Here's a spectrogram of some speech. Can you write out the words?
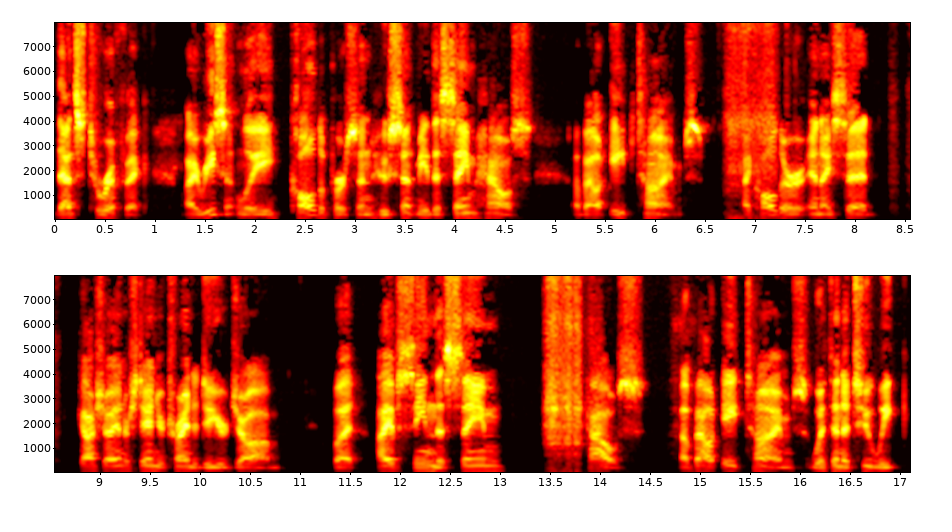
That's terrific. I recently called a person who sent me the same house about eight times. I called her and I said, Gosh, I understand you're trying to do your job, but I have seen the same house about eight times within a two week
